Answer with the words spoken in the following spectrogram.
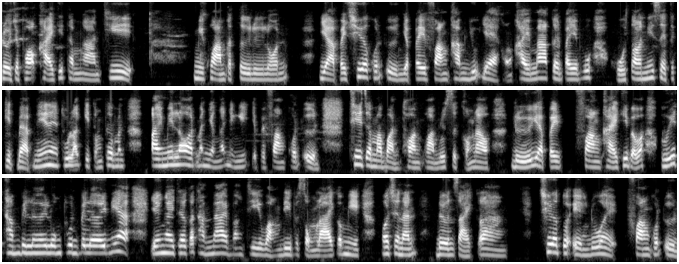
โดยเฉพาะใครที่ทำงานที่มีความกระตือรือร้น อย่าไปเชื่อคนอื่น อย่าไปฟังคำยุแย่ของใครมากเกินไปอย่าพูดโหตอนนี้เศรษฐกิจแบบนี้ในธุรกิจของเธอมันไปไม่รอดมันอย่างนั้นอย่างนี้ อย่าไปฟังคนอื่น ที่จะมาบั่นทอนความรู้สึกของเรา หรืออย่าไปฟังใครที่แบบว่าเฮ้ยทำไปเลยลงทุนไปเลยเนี่ย ยังไงเธอก็ทำได้บางทีหวังดีประสงค์ร้ายก็มี เพราะฉะนั้นเดินสายกลาง เชื่อตัวเองด้วย ฟังคนอื่น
